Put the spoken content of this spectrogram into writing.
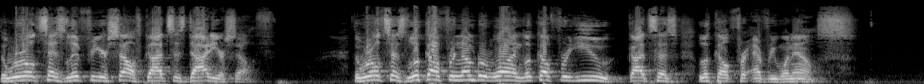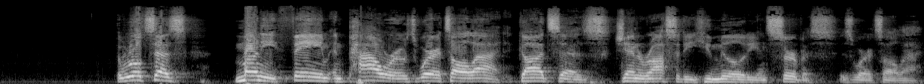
The world says live for yourself. God says die to yourself. The world says, look out for number one, look out for you. God says, look out for everyone else. The world says, money, fame, and power is where it's all at. God says, generosity, humility, and service is where it's all at.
